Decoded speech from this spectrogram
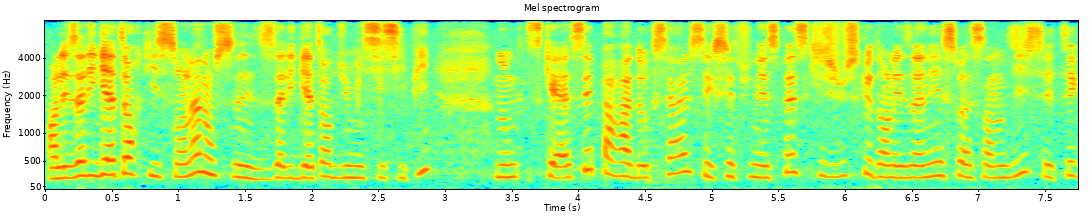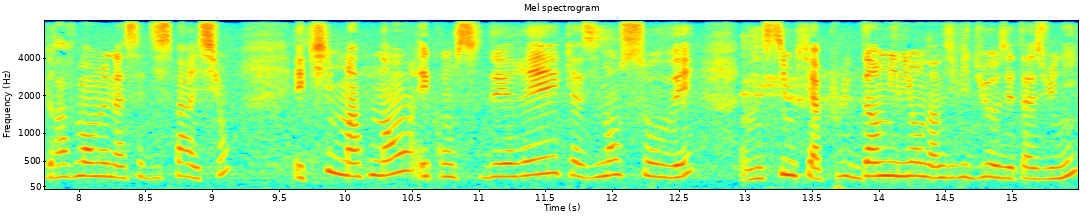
Alors, les alligators qui sont là, donc c'est des alligators du Mississippi. Donc, ce qui est assez paradoxal, c'est que c'est une espèce qui, jusque dans les années 70, était gravement menacée de disparition et qui maintenant est considérée quasiment sauvée. On estime qu'il y a plus d'un million d'individus aux États-Unis.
